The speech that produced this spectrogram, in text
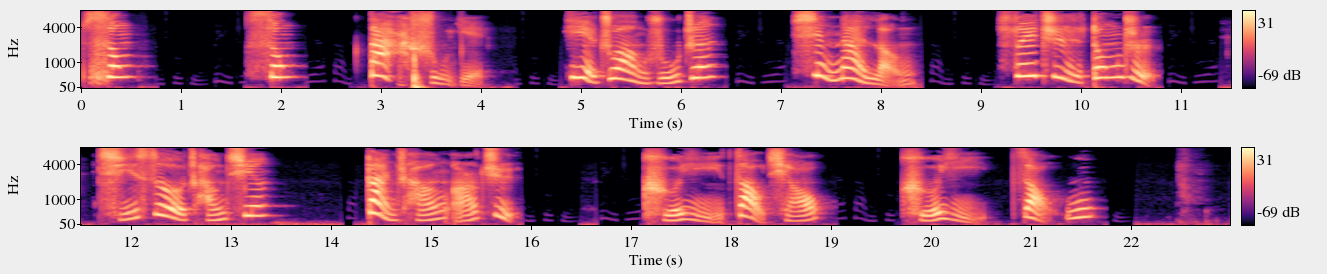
松松大树也叶状如针性耐冷虽至冬至其色常青干长而巨可以造桥可以造屋。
